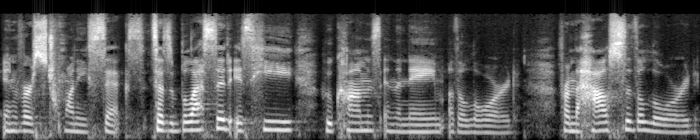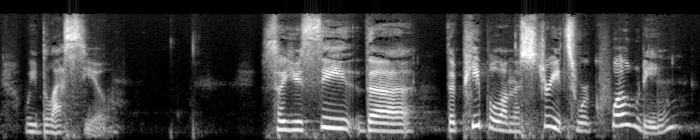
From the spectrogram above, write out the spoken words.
in verse 26. It says, Blessed is he who comes in the name of the Lord. From the house of the Lord, we bless you. So you see the, the people on the streets were quoting,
